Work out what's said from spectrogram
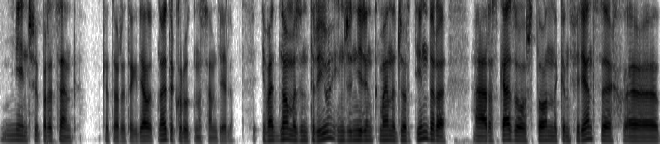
меньший процент, который так делает, но это круто на самом деле. И в одном из интервью инженеринг-менеджер Тиндера а, рассказывал, что он на конференциях, э,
